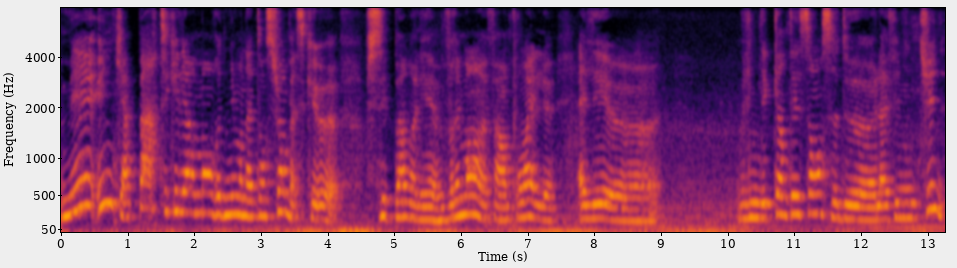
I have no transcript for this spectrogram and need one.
Mais une qui a particulièrement retenu mon attention parce que, je sais pas, moi, elle est vraiment. Enfin, pour moi, elle, elle est. euh, une des quintessences de euh, la féminitude,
